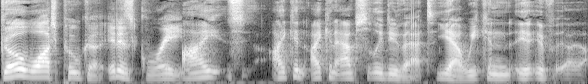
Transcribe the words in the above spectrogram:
Go watch Pooka. It is great. I I can I can absolutely do that. Yeah, we can. If uh,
